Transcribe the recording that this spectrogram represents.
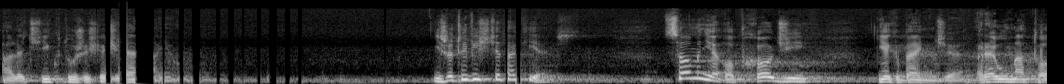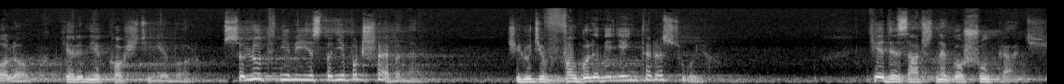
ale ci, którzy się źle mają. I rzeczywiście tak jest. Co mnie obchodzi, niech będzie reumatolog, kiedy mnie kości nie bolą. Absolutnie mi jest to niepotrzebne. Ci ludzie w ogóle mnie nie interesują. Kiedy zacznę go szukać?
